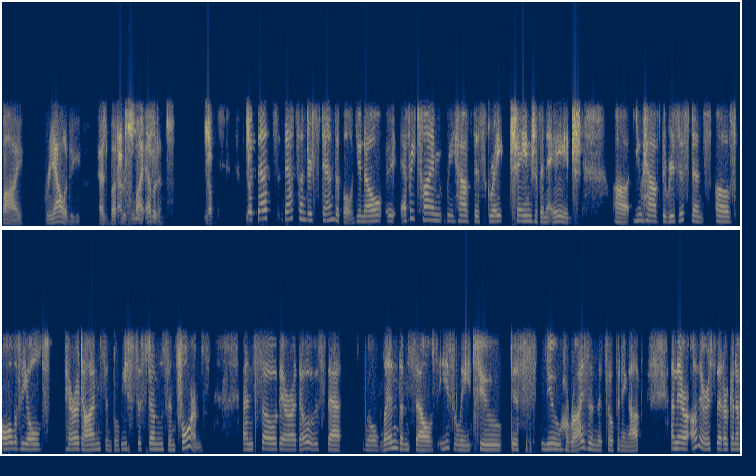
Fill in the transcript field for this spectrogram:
by reality as buttressed by evidence. Yep. Yep. But that's that's understandable. You know, every time we have this great change of an age, uh, you have the resistance of all of the old paradigms and belief systems and forms, and so there are those that will lend themselves easily to this new horizon that's opening up. And there are others that are going to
